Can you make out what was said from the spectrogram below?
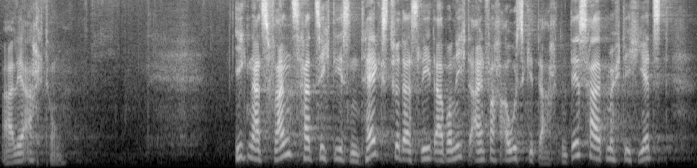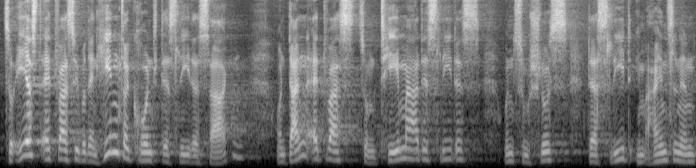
Alle Achtung. Ignaz Franz hat sich diesen Text für das Lied aber nicht einfach ausgedacht. Und deshalb möchte ich jetzt zuerst etwas über den Hintergrund des Liedes sagen und dann etwas zum Thema des Liedes und zum Schluss das Lied im Einzelnen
